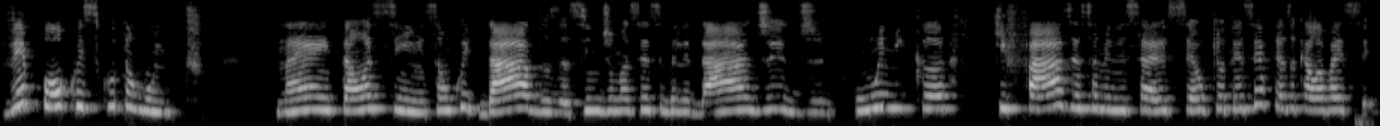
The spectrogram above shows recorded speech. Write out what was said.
vê pouco e escuta muito. Né? Então, assim, são cuidados assim de uma sensibilidade de, única que faz essa minissérie ser o que eu tenho certeza que ela vai ser.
